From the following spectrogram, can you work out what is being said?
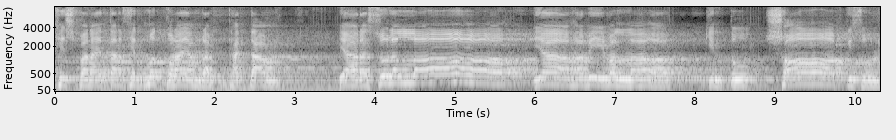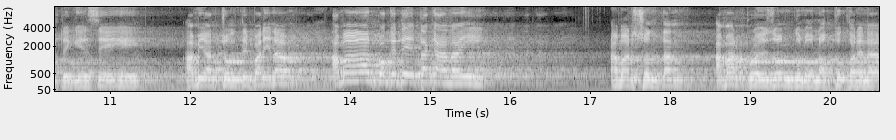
খেসপানায় তার খেদমত করায় আমরা থাকতাম। ইয়া রাসূলুল্লাহ, ইয়া হাবিবাল্লাহ। কিন্তু সব কিছু উল্টে গিয়েছে। আমি আর চলতে পারি না। আমার পকেটে টাকা নাই। আমার সন্তান আমার প্রয়োজনগুলো লক্ষ্য করে না।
